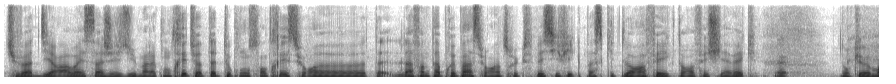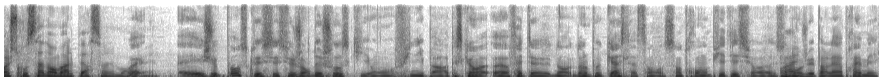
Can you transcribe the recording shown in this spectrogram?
tu vas te dire ah ouais ça j'ai du mal à contrer tu vas peut-être te concentrer sur euh, ta- la fin de ta prépa sur un truc spécifique parce qu'il te l'aura fait et que t'auras fait chier avec Ouais. donc euh, moi je trouve ça normal personnellement Ouais. mais- Et je pense que c'est ce genre de choses qui ont fini par. Parce qu'en en fait, dans, dans le podcast, là, sans, sans trop empiéter sur ce Ouais. dont je vais parler après, mais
